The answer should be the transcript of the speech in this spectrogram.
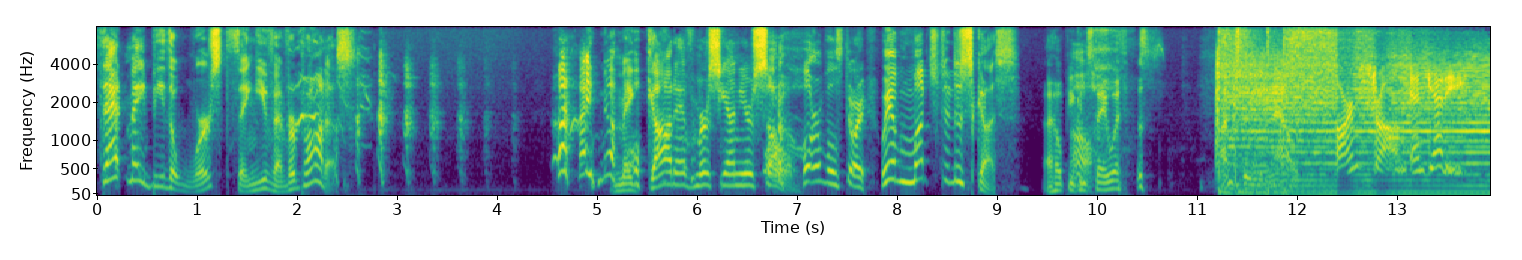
That may be the worst thing you've ever brought us. I know. May God have mercy on your What a soul. horrible story. We have much to discuss. I hope you can Oh. stay with us. I'm tuning out. Armstrong and Getty.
